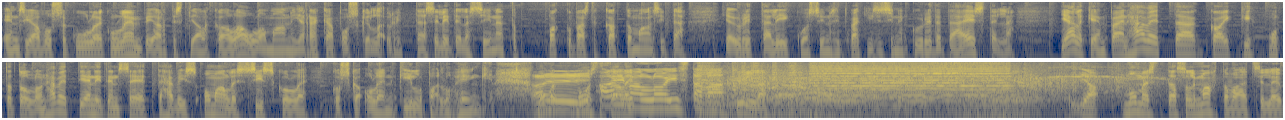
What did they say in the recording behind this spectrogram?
Ensiavussa kuulee, kun lempiartisti alkaa laulamaan ja räkäposkella yrittää selitellä siinä, että pakko päästä katsomaan sitä ja yrittää liikkua siinä sitten väkisi sinne, kun yritetään estellä. Jälkeenpäin hävettää kaikki, mutta tolloin hävetti eniten se, että hävis omalle siskolle, koska olen kilpailuhenkinen. Ai. mielestä tää oli- Aivan loistava. Kyllä. Ja mun mielestä tässä oli mahtavaa, että sille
